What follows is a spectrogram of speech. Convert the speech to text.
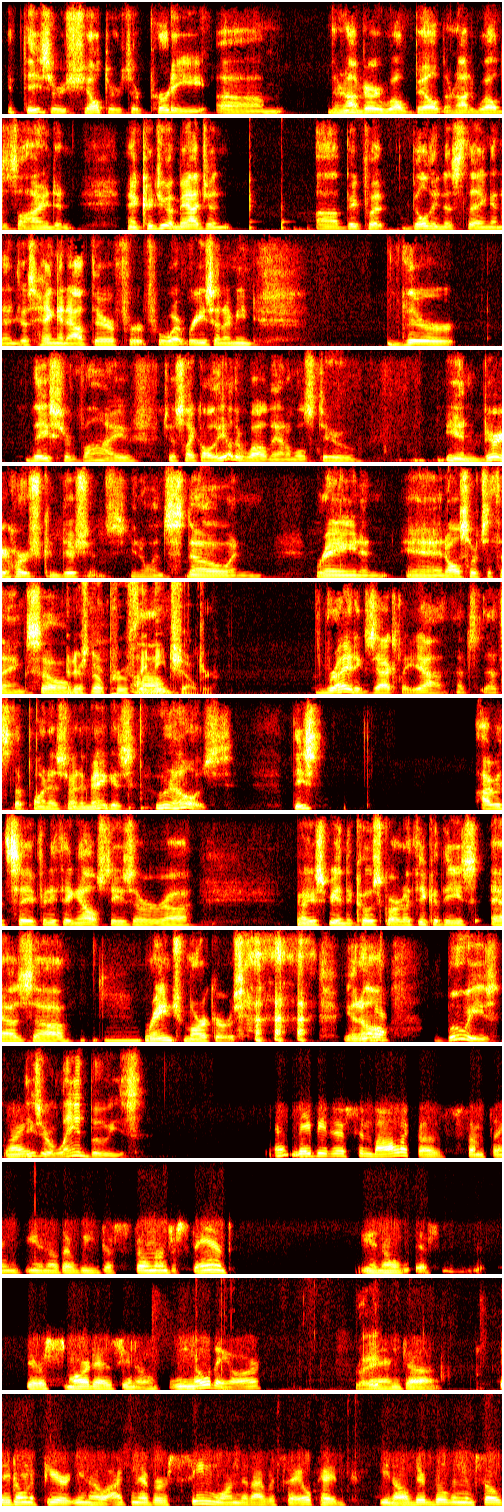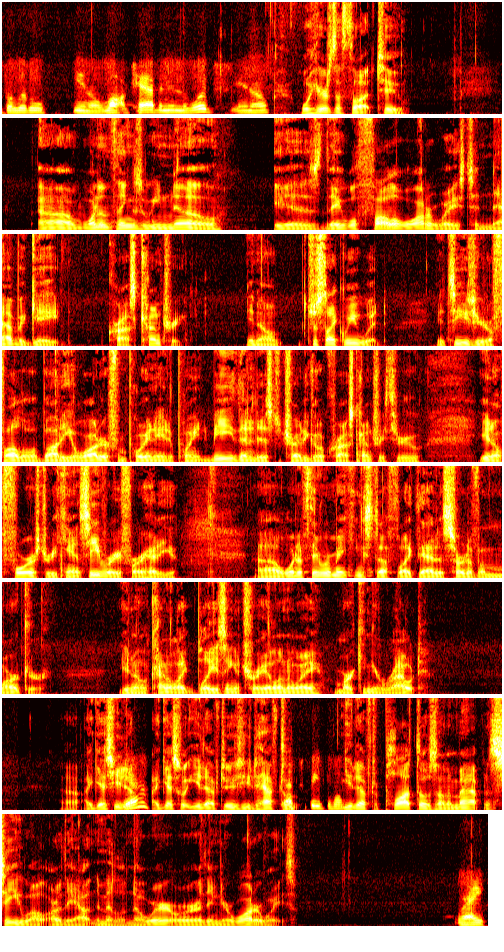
if these are shelters, they're pretty, um, they're not very well built, they're not well designed, and and could you imagine uh, Bigfoot building this thing and then just hanging out there for for what reason? I mean, they're they survive just like all the other wild animals do in very harsh conditions, you know, in snow and rain and and all sorts of things. So and there's no proof they um, need shelter. Right, exactly. Yeah, that's that's the point I was trying to make. Is who knows? These, I would say, if anything else, these are. Uh, I used to be in the Coast Guard. I think of these as uh, range markers. you know, yeah buoys. Right. These are land buoys. Yeah, maybe they're symbolic of something, you know, that we just don't understand. You know, if they're as smart as, you know, we know they are. Right. And uh, they don't appear, you know, I've never seen one that I would say, okay, you know, they're building themselves a little, you know, log cabin in the woods, you know. Well, here's a thought, too. Uh, one of the things we know is they will follow waterways to navigate cross country. You know, just like we would. It's easier to follow a body of water from point A to point B than it is to try to go cross country through, you know, forest where you can't see very far ahead of you. Uh, what if they were making stuff like that as sort of a marker? You know, kind of like blazing a trail in a way, marking your route. Uh, I guess you'd. Yeah. I guess what you'd have to do is you'd have to you'd have to plot those on a map and see. Well, are they out in the middle of nowhere or are they near waterways? Right.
